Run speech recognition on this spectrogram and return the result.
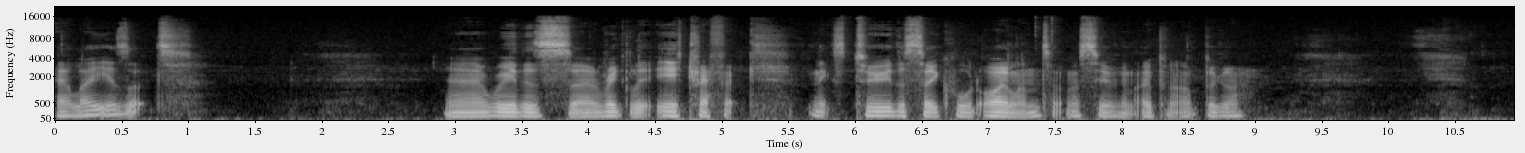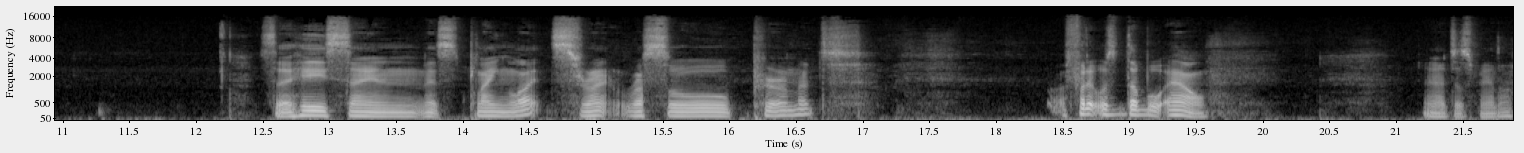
LA, is it? Uh, where there's uh, regular air traffic next to the so called island. Let's see if we can open it up bigger. So he's saying it's playing lights, right? Russell Pyramid. I thought it was double L. No, it doesn't matter.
